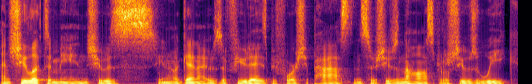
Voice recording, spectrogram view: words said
And she looked at me and she was, you know, again, it was a few days before she passed. And so she was in the hospital. She was weak,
